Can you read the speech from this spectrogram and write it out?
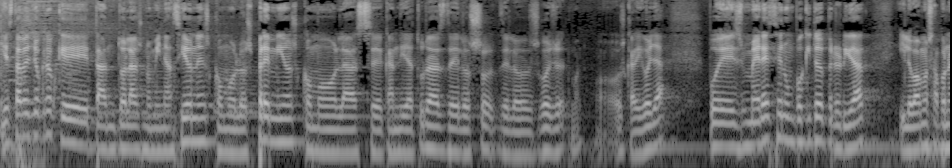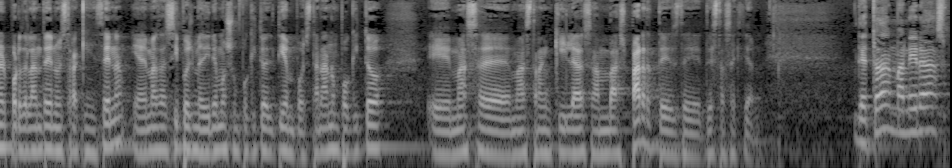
Y esta vez yo creo que tanto las nominaciones como los premios, como las eh, candidaturas de los, de los Goya, bueno, Oscar y Goya, pues merecen un poquito de prioridad y lo vamos a poner por delante de nuestra quincena. Y además así pues mediremos un poquito el tiempo. Estarán un poquito eh, más, eh, más tranquilas ambas partes de, de esta sección. De todas maneras,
